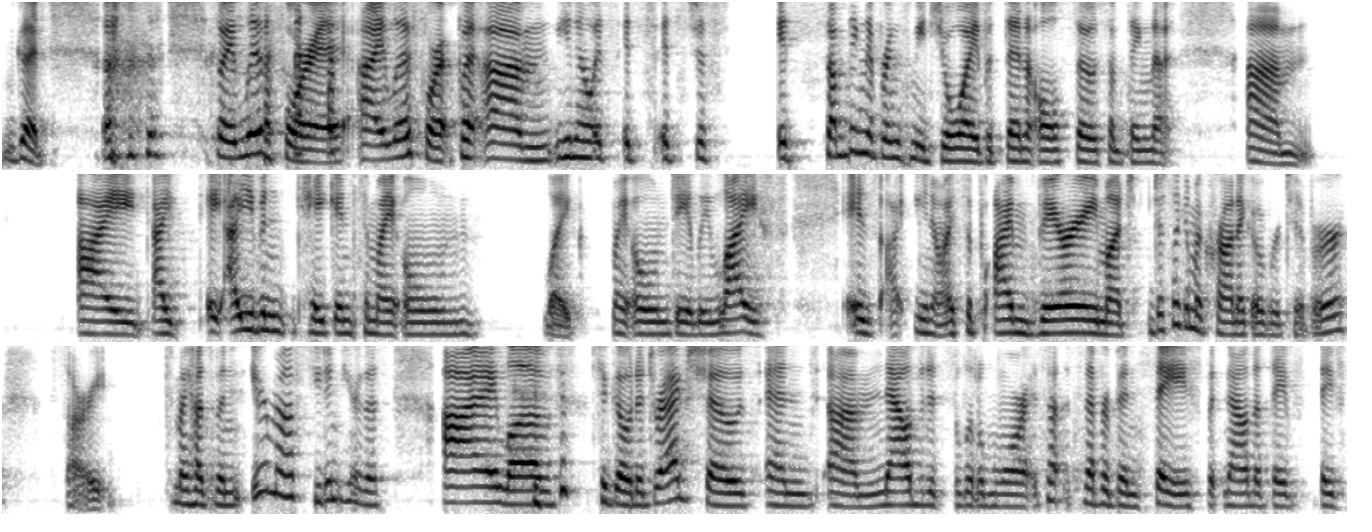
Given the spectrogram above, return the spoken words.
I'm good. so I live for it. I live for it. But um, you know, it's it's it's just it's something that brings me joy, but then also something that um I I I even take into my own like my own daily life is I- you know I supp- I'm very much just like I'm a chronic overtipper. Sorry to my husband earmuffs you didn't hear this. I love to go to drag shows and um, now that it's a little more it's not it's never been safe but now that they've they've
